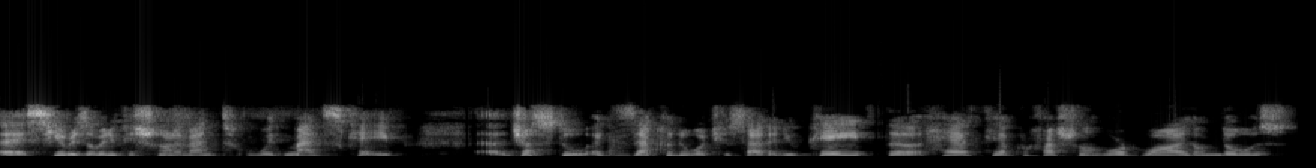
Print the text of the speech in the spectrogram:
a series of educational events with Medscape. Uh, just to exactly do what you said, educate the healthcare professional worldwide on those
